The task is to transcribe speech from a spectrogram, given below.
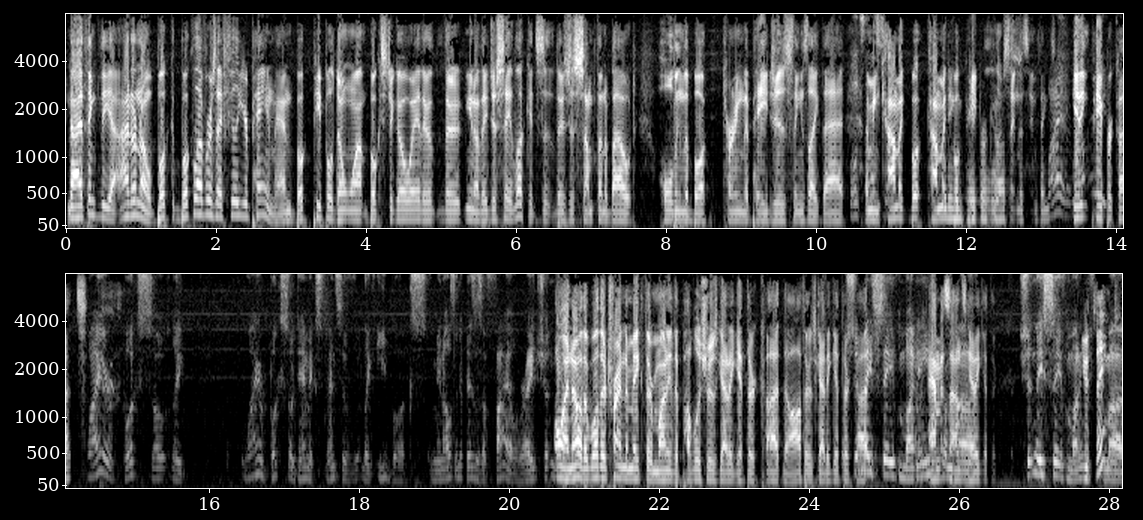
No, I think the I don't know book book lovers. I feel your pain, man. Book people don't want books to go away. They're they're you know they just say, look, it's there's just something about holding the book, turning the pages, things like that. Well, I mean, comic book comic book paper people love cuts. saying the same things. Why- Getting why- paper cuts. Why are books so like? Why are books so damn expensive? Like ebooks. I mean, all it is is a file, right? Shouldn't Oh, I know that. Well, they're trying to make their money. The publishers got to get their cut. The authors got to get their Shouldn't they save money? Amazon's from, uh, got to get their. Shouldn't they save money You'd think. from uh,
